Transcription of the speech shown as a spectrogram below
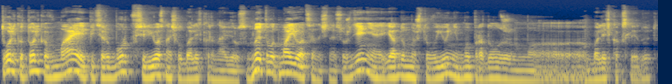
только-только в мае Петербург всерьез начал болеть коронавирусом. Но это вот мое оценочное суждение. Я думаю, что в июне мы продолжим э, болеть как следует.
